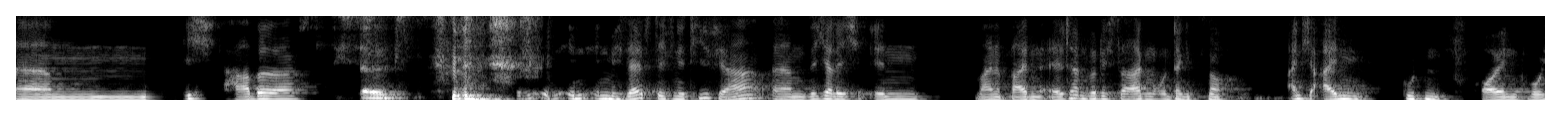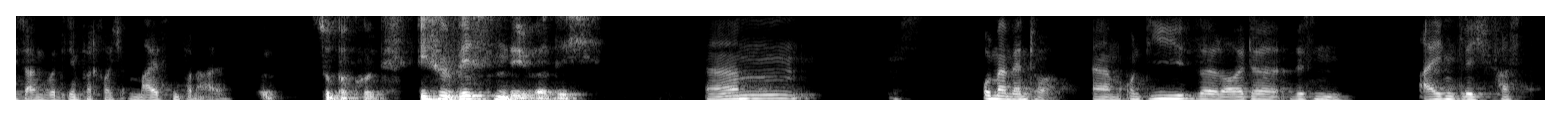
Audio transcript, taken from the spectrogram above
Ähm, ich habe. Dich selbst. in, in, in, mich selbst definitiv, ja. Ähm, sicherlich in meine beiden Eltern, würde ich sagen. Und dann gibt's noch eigentlich einen guten Freund, wo ich sagen würde, dem vertraue ich am meisten von allen. Cool. Super cool. Wie viel wissen die über dich? Ähm, und mein Mentor. Ähm, und diese Leute wissen eigentlich fast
